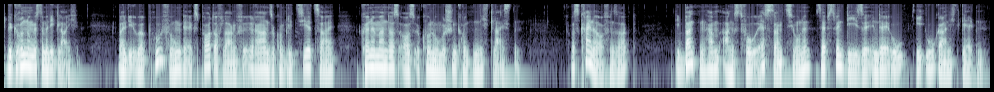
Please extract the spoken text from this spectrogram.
Die Begründung ist immer die gleiche. Weil die Überprüfung der Exportauflagen für Iran so kompliziert sei, könne man das aus ökonomischen Gründen nicht leisten. Was keiner offen sagt, die Banken haben Angst vor US-Sanktionen, selbst wenn diese in der EU, EU gar nicht gelten.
